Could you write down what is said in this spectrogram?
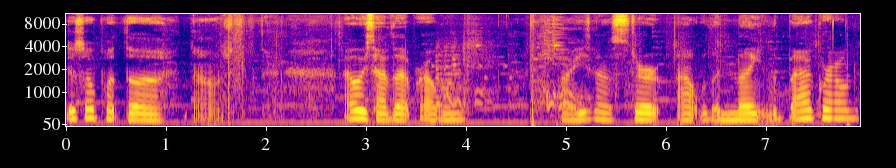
Guess I'll put the... No, I'll just keep it there. I always have that problem. Alright, he's gonna start out with a knight in the background.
